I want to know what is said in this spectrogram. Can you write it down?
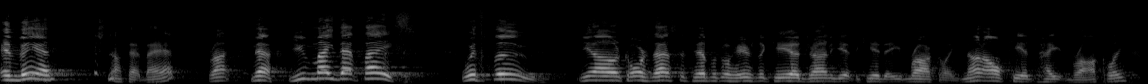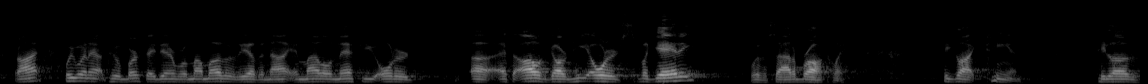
and then, it's not that bad, right? Now, you've made that face with food. You know, of course, that's the typical here's the kid trying to get the kid to eat broccoli. Not all kids hate broccoli, right? We went out to a birthday dinner with my mother the other night, and my little nephew ordered uh, at the Olive Garden, he ordered spaghetti with a side of broccoli. He's like 10. He loves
